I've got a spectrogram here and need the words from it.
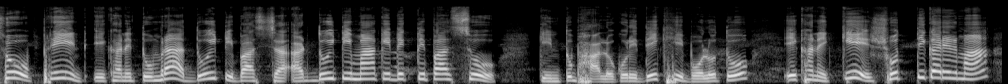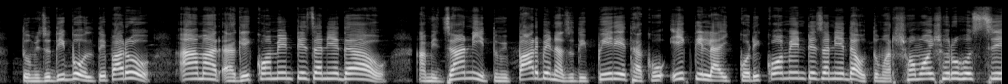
সো ফ্রেন্ড, এখানে তোমরা দুইটি বাচ্চা আর দুইটি মাকে দেখতে পাচ্ছ। কিন্তু ভালো করে দেখে বলো তো, এখানে কে সত্যিকারের মা? তুমি যদি বলতে পারো, আমার আগে কমেন্টে জানিয়ে দাও। আমি জানি তুমি পারবে না যদি পেরে থাকো, একটি লাইক করে কমেন্টে জানিয়ে দাও, তোমার সময় শুরু হচ্ছে।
